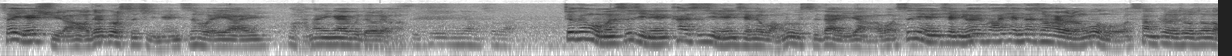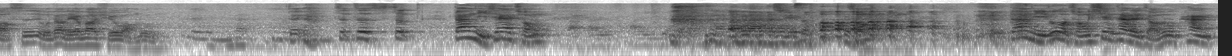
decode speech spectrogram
所以也许啦哈，再过十几年之后 AI，哇，那应该不得了了。实际应用出来。就跟我们十几年看十几年前的网络时代一样啊，我十几年前你会发现那时候还有人问我上课的时候说老师我到底要不要学网络？嗯，对，这这这，当然你现在从 学什么？从，当然你如果从现在的角度看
